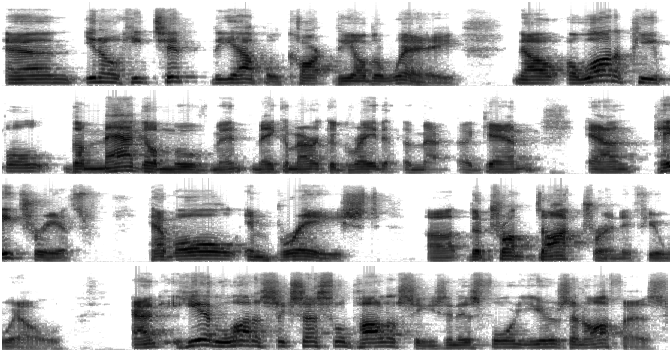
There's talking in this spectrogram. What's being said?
And, you know, he tipped the apple cart the other way. Now, a lot of people, the MAGA movement, Make America Great Again, and patriots have all embraced uh, the Trump doctrine, if you will. And he had a lot of successful policies in his four years in office.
